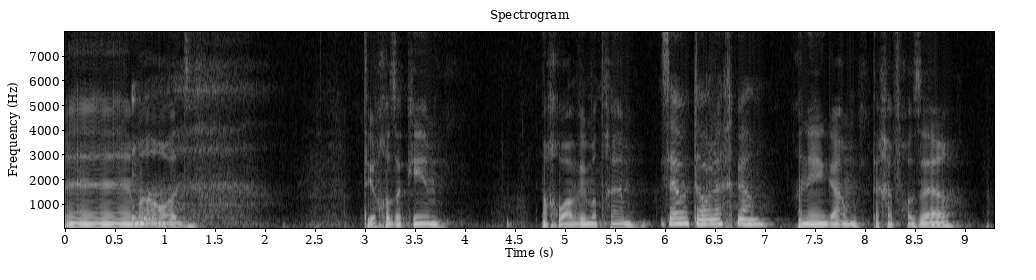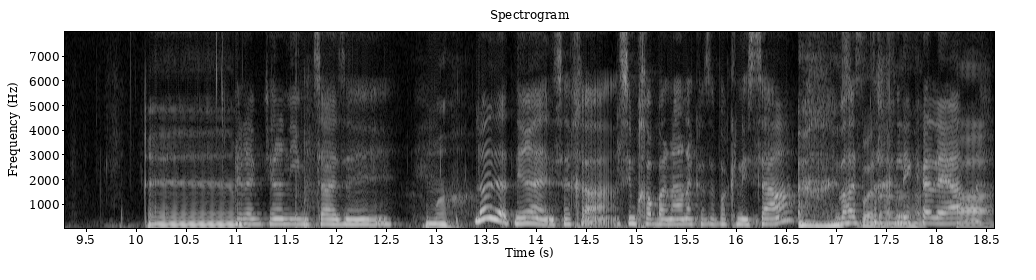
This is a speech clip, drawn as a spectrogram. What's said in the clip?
אה, מה עוד? תהיו חזקים, אנחנו אוהבים אתכם. זהו אתה הולך גם, אני גם תכף חוזר. אה, אלא אם כן אני אמצא איזה, מה? לא יודעת נראה, אני אעשה לך, אשים לך בננה כזה בכניסה ואז. תחליק עליה, אה.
